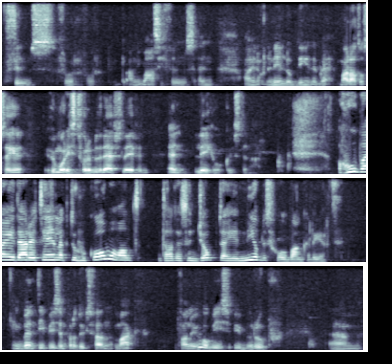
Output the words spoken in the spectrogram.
films, voor, voor animatiefilms en ah, nog een hele hoop dingen erbij. Maar laten we zeggen, humorist voor het bedrijfsleven en Lego-kunstenaar. Hoe ben je daar uiteindelijk toe gekomen? Want dat is een job dat je niet op de schoolbanken leert. Ik ben typisch een product van maak van uw hobby's uw beroep. Um,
